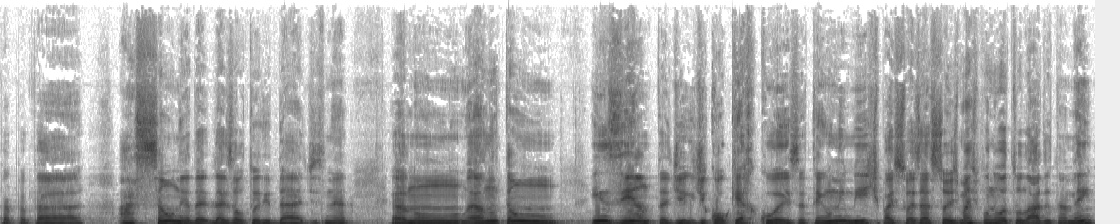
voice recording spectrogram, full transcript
a ação né, das autoridades. Né? Elas não, elas não estão isenta de, de qualquer coisa. Tem um limite para as suas ações, mas por outro lado também,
